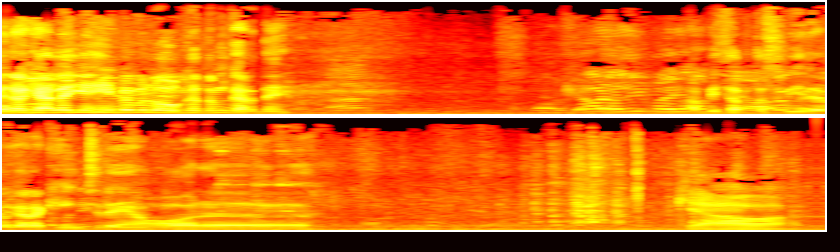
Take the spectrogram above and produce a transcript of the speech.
मेरा ख्याल है यहीं पे व्लॉग खत्म कर दें। अभी सब तस्वीरें वगैरह खींच रहे हैं और क्या बात।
